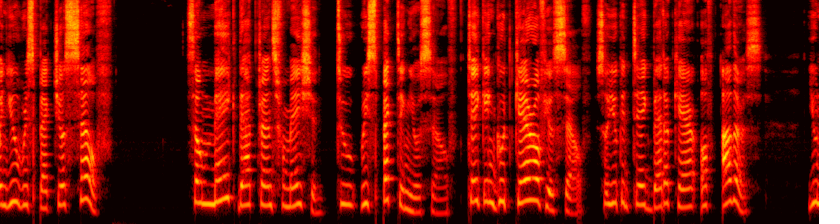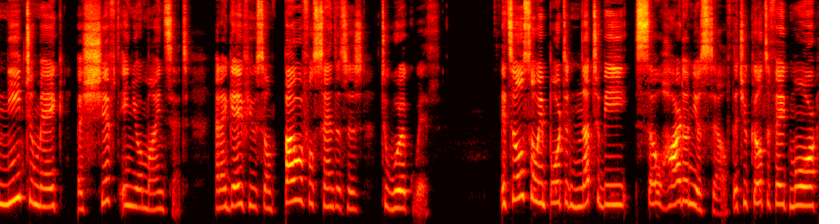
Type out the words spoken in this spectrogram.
when you respect yourself. So make that transformation to respecting yourself, taking good care of yourself so you can take better care of others. You need to make a shift in your mindset. And I gave you some powerful sentences to work with. It's also important not to be so hard on yourself, that you cultivate more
